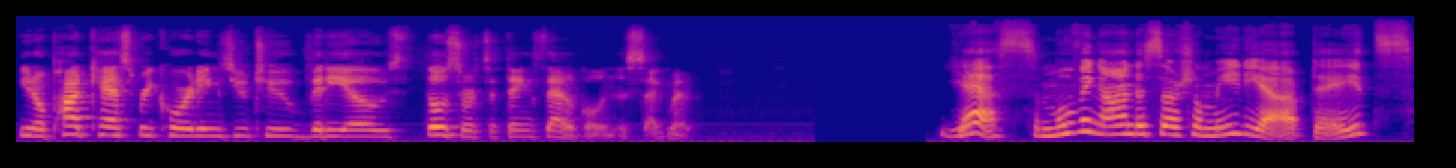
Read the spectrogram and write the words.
you know, podcast recordings, YouTube videos, those sorts of things that'll go in this segment. Yes, moving on to social media updates.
